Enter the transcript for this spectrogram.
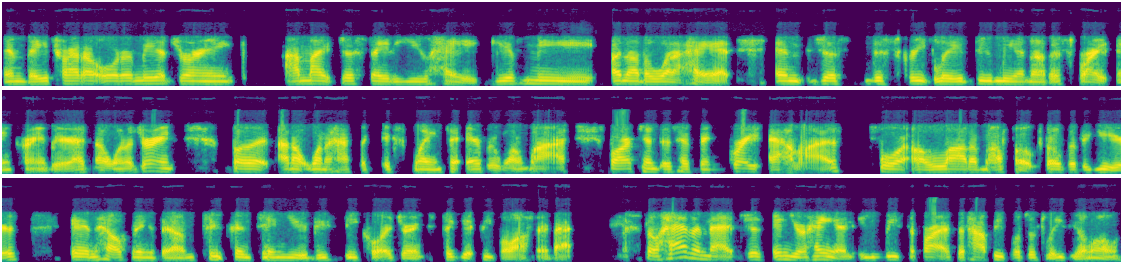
and they try to order me a drink I might just say to you, hey, give me another what I had and just discreetly do me another Sprite and cranberry. I don't want to drink, but I don't want to have to explain to everyone why. Bartenders have been great allies for a lot of my folks over the years in helping them to continue these decoy drinks to get people off their back. So having that just in your hand, you'd be surprised at how people just leave you alone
